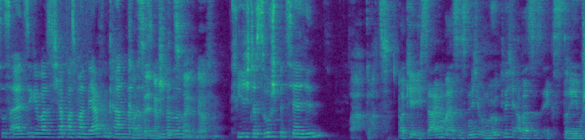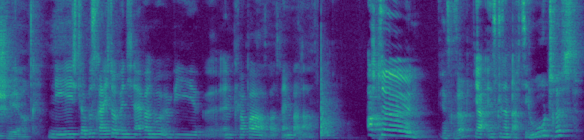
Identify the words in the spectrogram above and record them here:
Das ist das Einzige, was ich habe, was man werfen kann. weil Kannst du in Schlitz andere- reinwerfen. Kriege ich das so speziell hin? Ach Gott. Okay, ich sage mal, es ist nicht unmöglich, aber es ist extrem schwer. Nee, ich glaube, es reicht auch, wenn ich ihn einfach nur irgendwie äh, in den Körper was reinballer. 18! Insgesamt? Ja, insgesamt 18. Du triffst?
